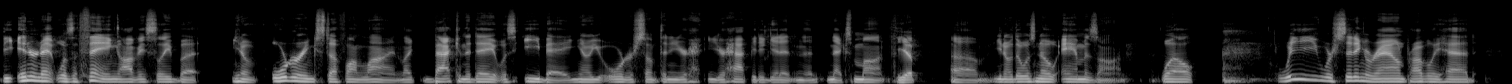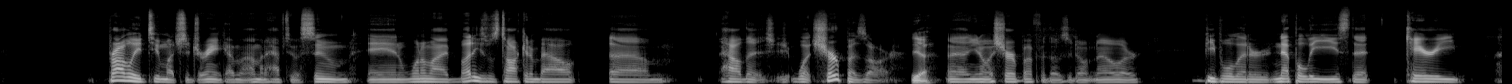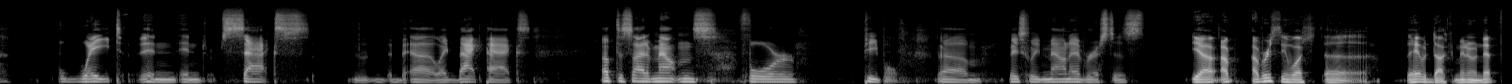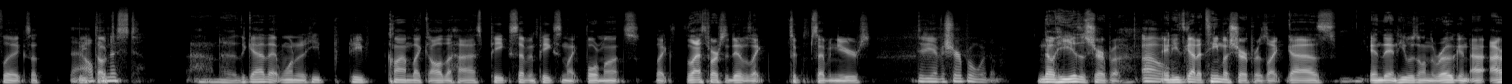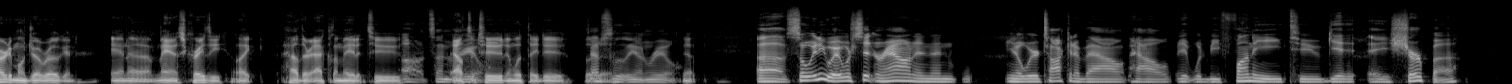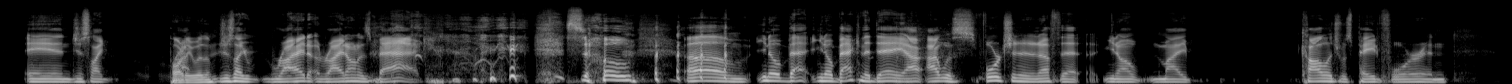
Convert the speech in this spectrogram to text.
the internet was a thing, obviously, but you know, ordering stuff online, like back in the day, it was eBay. You know, you order something, and you're you're happy to get it in the next month. Yep. Um, you know, there was no Amazon. Well, we were sitting around, probably had probably too much to drink. I'm, I'm gonna have to assume. And one of my buddies was talking about um, how the what Sherpas are. Yeah. Uh, you know, a Sherpa, for those who don't know, are people that are Nepalese that carry weight in in sacks, uh, like backpacks, up the side of mountains for people. Um, basically, Mount Everest is Yeah, I, I've recently watched. uh They have a documentary on Netflix. I, the We talked- alpinist. I don't know the guy that wanted. He he climbed like all the highest peaks, seven peaks in like four months. Like the last person did was like took him seven years. Did he have a Sherpa with him? No, he is a Sherpa. Oh, and he's got a team of Sherpas, like guys. And then he was on the Rogan. I, I heard him on Joe Rogan, and uh, man, it's crazy, like how they're acclimated to oh, it's unreal. altitude and what they do. It's But, uh, absolutely unreal. yep. Uh, so anyway, we're sitting around, and then you know we were talking about how it would be funny to get a Sherpa and just like party with him. just like ride ride on his back. so, um, you know, back you know back in the day, I, I was fortunate enough that you know my college was paid for, and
